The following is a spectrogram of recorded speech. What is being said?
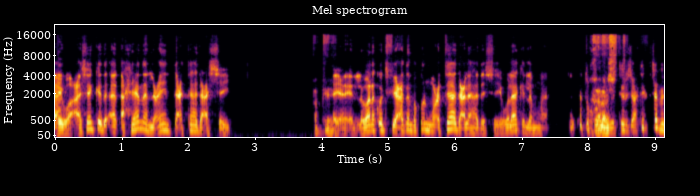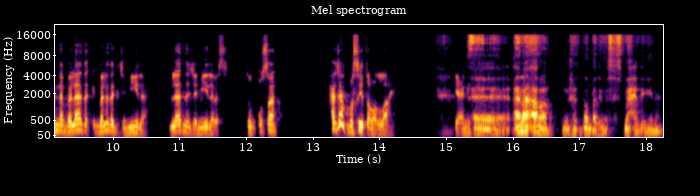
أيوه عشان كذا أحيانا العين تعتاد على الشيء. أوكي. يعني لو أنا كنت في عدن بكون معتاد على هذا الشيء ولكن لما أنت تخرج وترجع تكتشف إن بلدك بلدك جميلة بلادنا جميلة بس تنقصها حاجات بسيطة والله. يعني آه أنا أرى من وجهة نظري بس اسمح لي هنا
